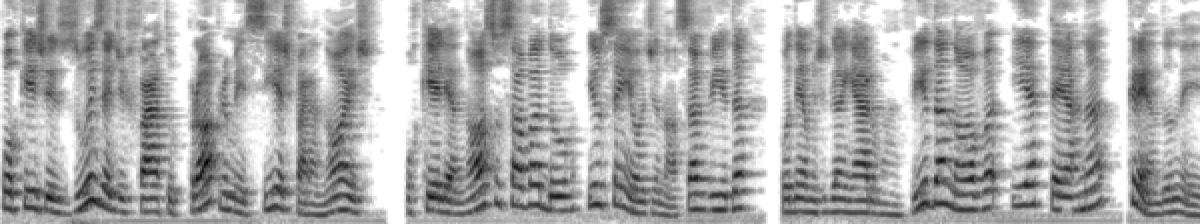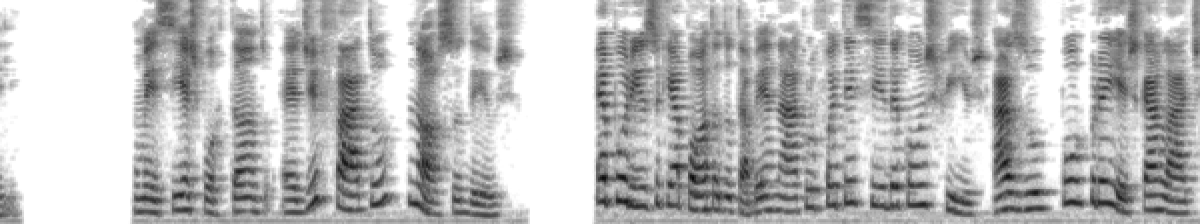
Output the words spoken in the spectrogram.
Porque Jesus é de fato o próprio Messias para nós, porque ele é nosso Salvador e o Senhor de nossa vida, podemos ganhar uma vida nova e eterna crendo nele. O Messias, portanto, é de fato nosso Deus. É por isso que a porta do tabernáculo foi tecida com os fios azul, púrpura e escarlate,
